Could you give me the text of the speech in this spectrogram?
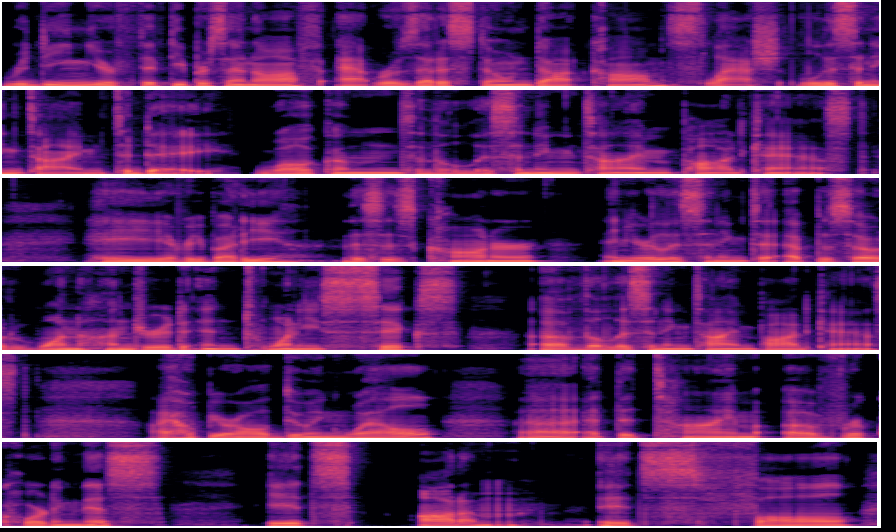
Redeem your 50% off at rosettastone.com slash listening time today. Welcome to the Listening Time Podcast. Hey everybody, this is Connor, and you're listening to episode 126 of the Listening Time Podcast. I hope you're all doing well. Uh, at the time of recording this, it's autumn. It's fall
